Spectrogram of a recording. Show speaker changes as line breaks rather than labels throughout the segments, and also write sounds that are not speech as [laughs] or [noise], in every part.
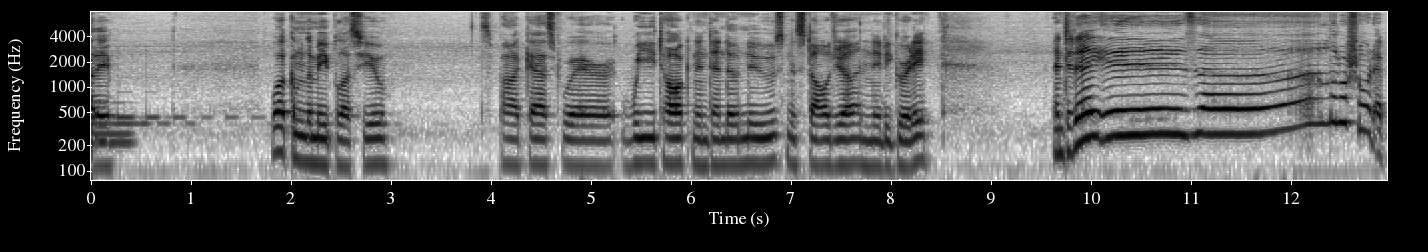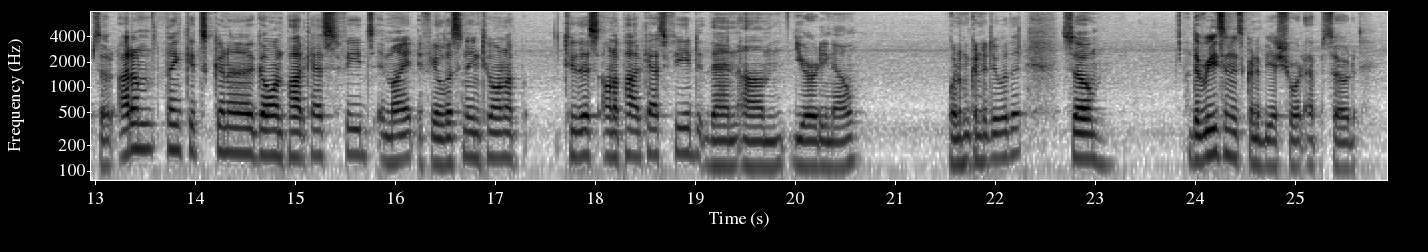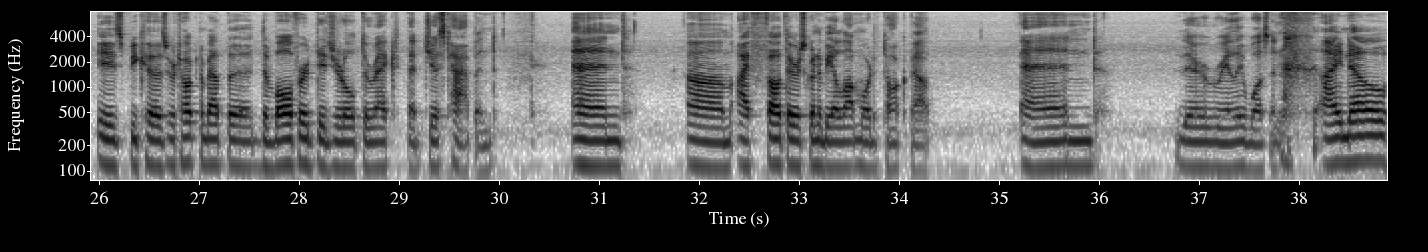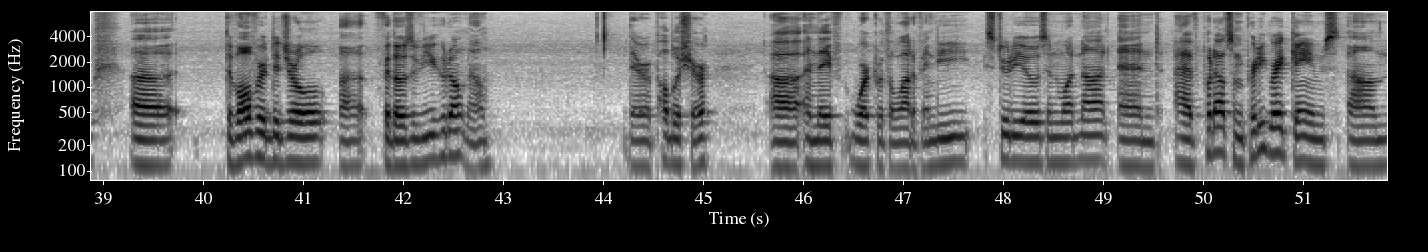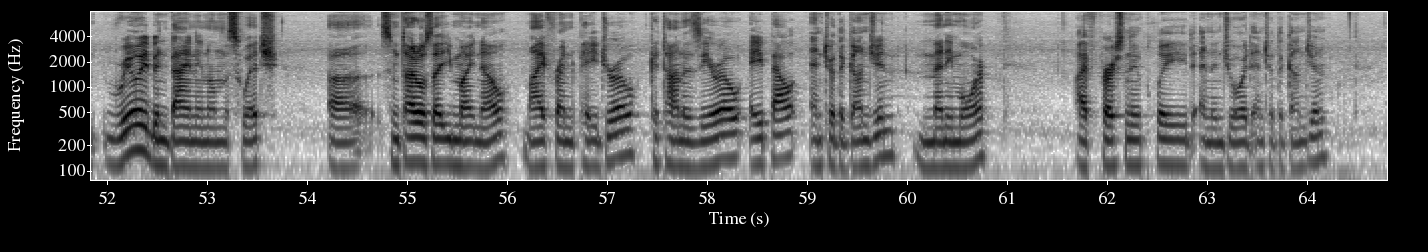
everybody. Welcome to Me Plus You. It's a podcast where we talk Nintendo news, nostalgia, and nitty gritty. And today is a little short episode. I don't think it's gonna go on podcast feeds. It might if you're listening to on a to this on a podcast feed. Then um, you already know what I'm gonna do with it. So the reason it's gonna be a short episode is because we're talking about the Devolver Digital Direct that just happened, and um, I thought there was going to be a lot more to talk about, and there really wasn't. [laughs] I know uh, Devolver Digital, uh, for those of you who don't know, they're a publisher, uh, and they've worked with a lot of indie studios and whatnot, and have put out some pretty great games. Um, really been banging on the Switch. Uh, some titles that you might know My Friend Pedro, Katana Zero, Ape Out, Enter the Gungeon, many more. I've personally played and enjoyed Enter the Gungeon,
